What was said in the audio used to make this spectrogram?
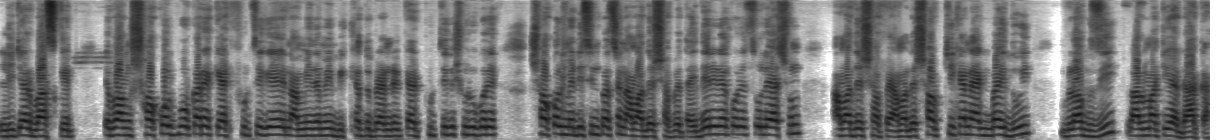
লিটার বাস্কেট এবং সকল প্রকারের ক্যাটফুড থেকে নামি দামি বিখ্যাত ব্র্যান্ডের ক্যাটফুড থেকে শুরু করে সকল মেডিসিন পাচ্ছেন আমাদের শপে তাই দেরি না করে চলে আসুন আমাদের শপে আমাদের সব ঠিকানা এক বাই দুই, ব্লক জি, লালমাটিয়া, ঢাকা।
